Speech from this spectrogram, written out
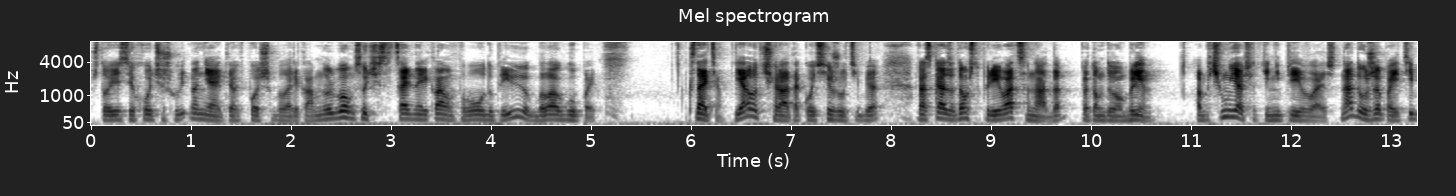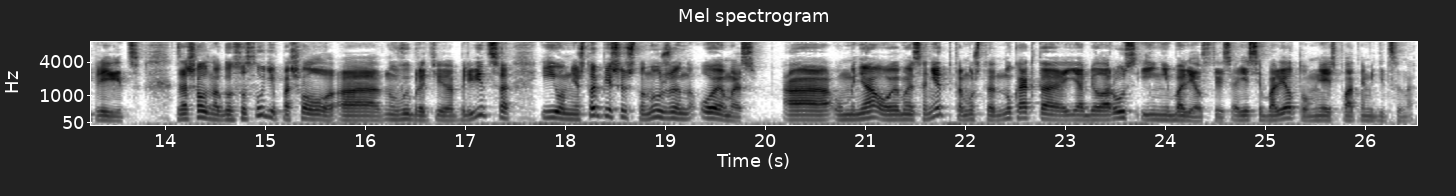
что если хочешь увидеть... Ну, не, это в Польше была реклама. Но в любом случае, социальная реклама по поводу прививок была глупой. Кстати, я вот вчера такой сижу тебе, рассказываю о том, что прививаться надо. Потом думаю, блин, а почему я все-таки не прививаюсь? Надо уже пойти привиться. Зашел на госуслуги, пошел а, ну, выбрать э, привиться, и он мне что пишет, что нужен ОМС. А у меня ОМСа нет, потому что, ну, как-то я белорус и не болел здесь. А если болел, то у меня есть платная медицина.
